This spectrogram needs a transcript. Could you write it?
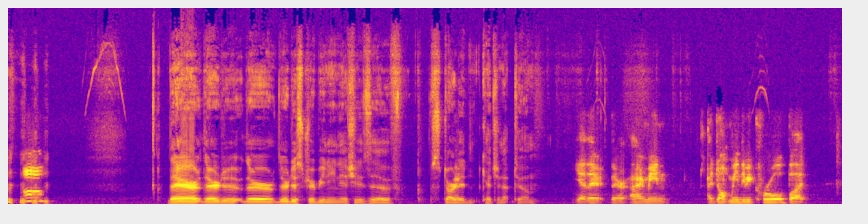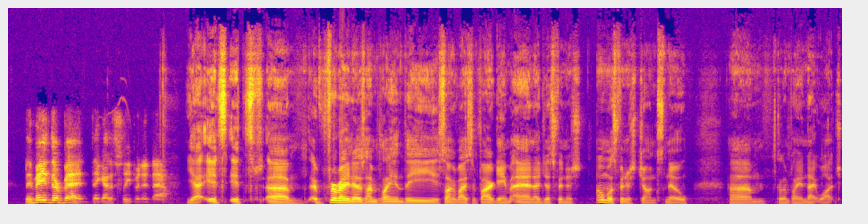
Mm, Their their their their distributing issues have started catching up to them. Yeah, they're they're. I mean, I don't mean to be cruel, but they made their bed. They got to sleep in it now. Yeah, it's it's um, for everybody knows I'm playing the Song of Ice and Fire game, and I just finished almost finished Jon Snow because I'm playing Night Watch.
